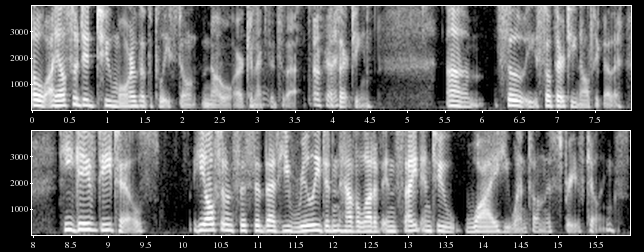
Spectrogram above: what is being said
"Oh, I also did two more that the police don't know are connected to that." Okay. the 13. Um, so so 13 altogether. He gave details. He also insisted that he really didn't have a lot of insight into why he went on this spree of killings,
